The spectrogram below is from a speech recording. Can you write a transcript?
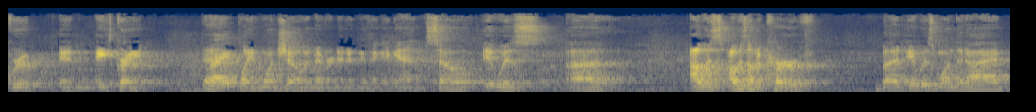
group in eighth grade that Right. played one show and never did anything again. So it was, uh, I was I was on a curve, but it was one that I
